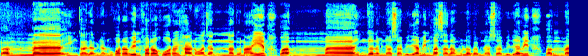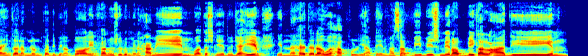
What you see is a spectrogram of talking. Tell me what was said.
فأما إن كان من المقربين فروح وريحان وجنة نعيم. وأما إن كان من أصحاب اليمين فسلام لك من أصحاب اليمين. العالمين. وأما إن كان من المكذبين الضالين فنزل من حميم وتسلية جهيم إن هذا له حق اليقين. فسبح باسم ربك العظيم.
